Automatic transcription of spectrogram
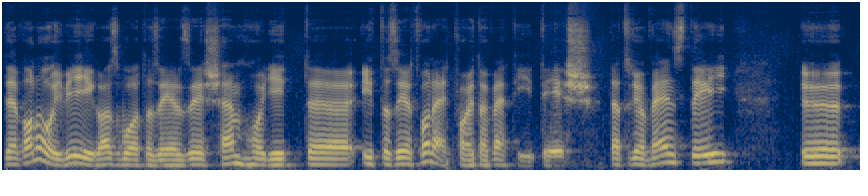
de valahogy végig az volt az érzésem, hogy itt, itt azért van egyfajta vetítés. Tehát, hogy a Wednesday ő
